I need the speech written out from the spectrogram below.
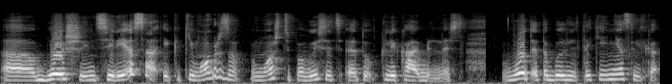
э, больше интереса, и каким образом вы можете повысить эту кликабельность. Вот это были такие несколько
